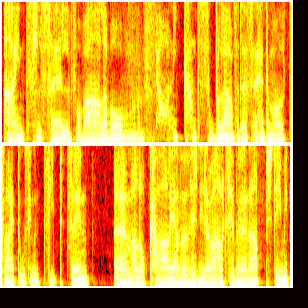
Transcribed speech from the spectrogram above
Einzelfälle von Wahlen, die ja, nicht ganz sauber laufen. Das hat mal 2017 ähm, eine lokale, also das ist nicht eine Wahl, aber eine Abstimmung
